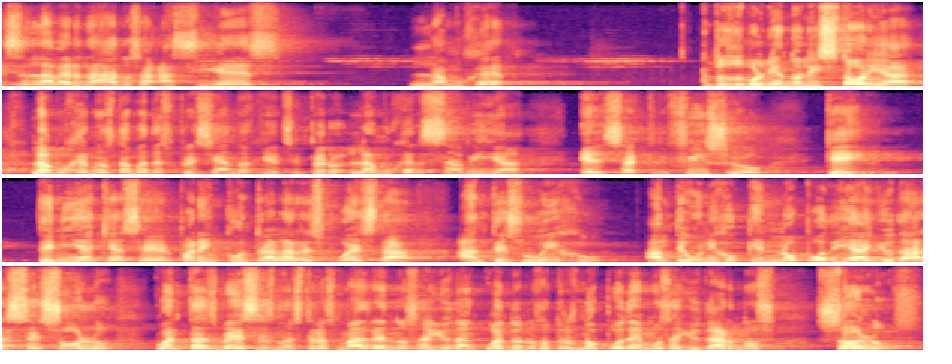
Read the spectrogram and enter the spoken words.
esa es la verdad, o sea, así es la mujer. Entonces, volviendo a la historia, la mujer no estaba despreciando a Getsi, pero la mujer sabía el sacrificio que tenía que hacer para encontrar la respuesta ante su hijo ante un hijo que no podía ayudarse solo. ¿Cuántas veces nuestras madres nos ayudan cuando nosotros no podemos ayudarnos solos?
